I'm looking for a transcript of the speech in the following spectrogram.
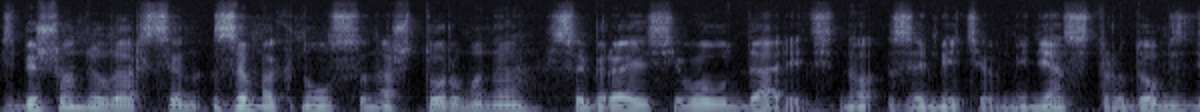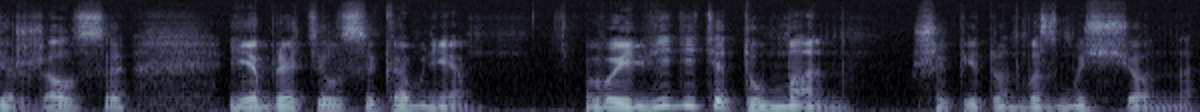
Сбешенный Ларсен замахнулся на штурмана, собираясь его ударить, но, заметив меня, с трудом сдержался и обратился ко мне — «Вы видите туман?» — шипит он возмущенно.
